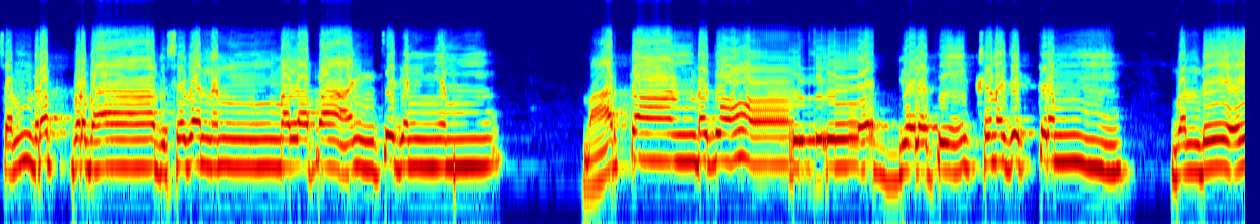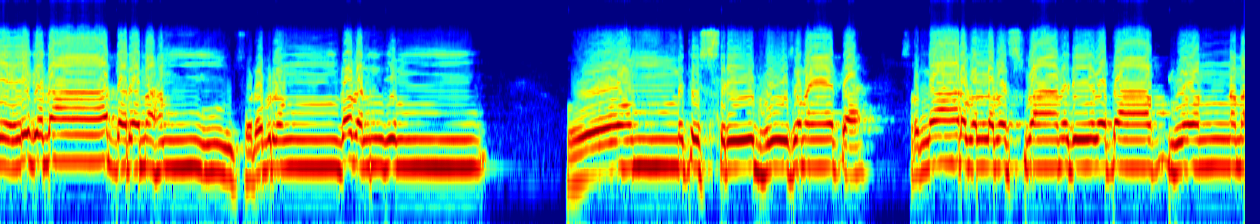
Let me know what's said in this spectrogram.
చంద్రప్రభా విశదనన్మల పాంచజన్యం మార్తాండకోజ్వలతీక్షణచక్రం వందే గదాధరమహం సురబృందవంద్యం ఓం మితుశ్రీభూసమేత శృంగారవల్లభస్వామి దేవతాభ్యో నమ.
